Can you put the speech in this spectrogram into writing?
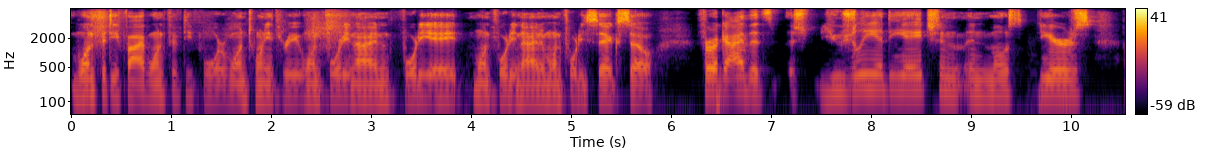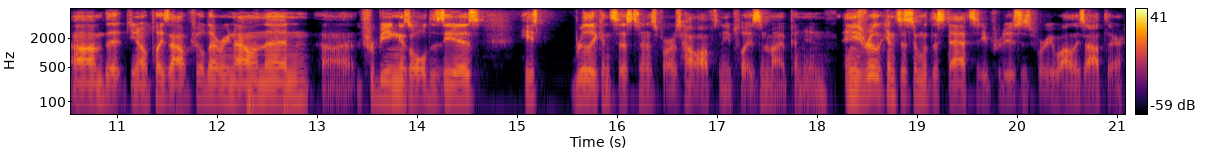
155, 154, 123, 149, 48, 149, and 146. So for a guy that's usually a DH in, in most years, um, that you know plays outfield every now and then, uh, for being as old as he is, he's really consistent as far as how often he plays, in my opinion. And he's really consistent with the stats that he produces for you while he's out there.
